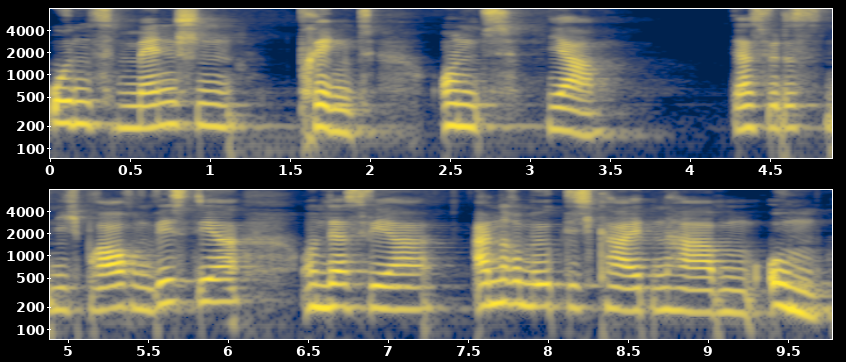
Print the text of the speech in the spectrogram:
uns Menschen bringt. Und ja, dass wir das nicht brauchen, wisst ihr, und dass wir andere Möglichkeiten haben, um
